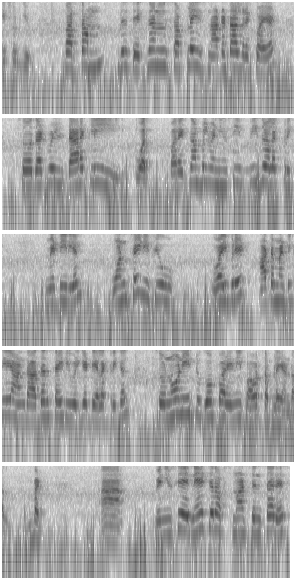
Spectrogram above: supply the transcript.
i should give for some this external supply is not at all required. So that will directly work. For example when you see piezoelectric material one side if you vibrate automatically on the other side you will get electrical. So no need to go for any power supply and all. But uh, when you say nature of smart sensor is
